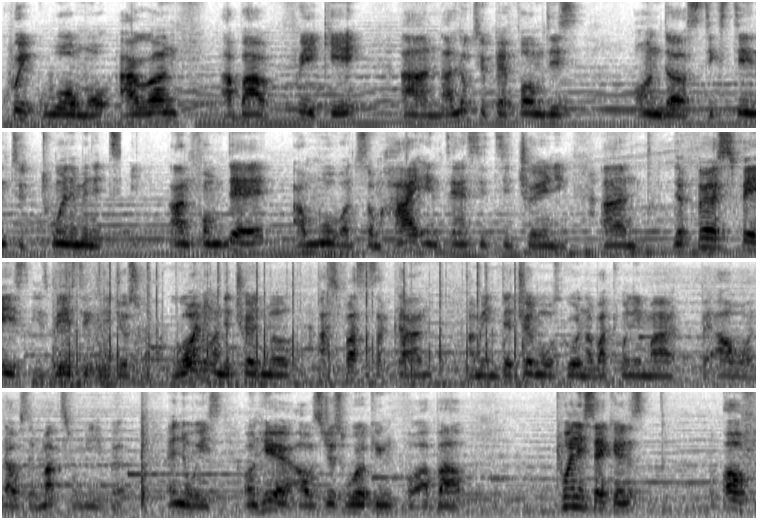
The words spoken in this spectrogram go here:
quick warm up. I run about 3k and I look to perform this under 16 to 20 minutes and from there I move on to some high intensity training. And the first phase is basically just running on the treadmill as fast as I can. I mean the treadmill was going about 20 miles per hour. That was the max for me but anyways on here I was just working for about 20 seconds off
